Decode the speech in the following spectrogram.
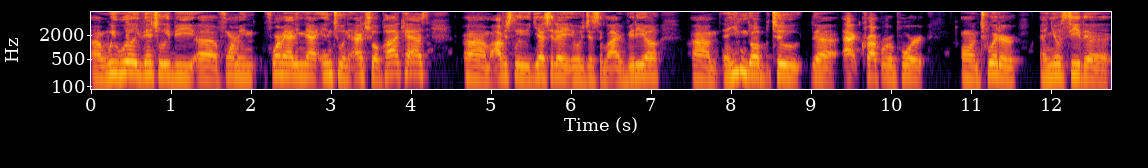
um, we will eventually be uh forming formatting that into an actual podcast. Um, obviously yesterday it was just a live video. Um, and you can go to the at Crocker Report on Twitter and you'll see the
